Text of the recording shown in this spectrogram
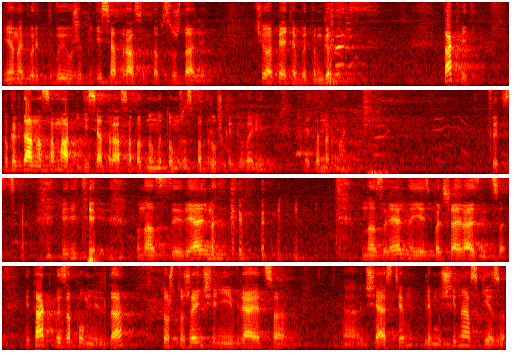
и она говорит, вы уже 50 раз это обсуждали, что опять об этом говорить? Так ведь? Но когда она сама 50 раз об одном и том же с подружкой говорит, это нормально. То есть, видите, у нас реально у нас реально есть большая разница. Итак, вы запомнили, да? То, что женщине является э, счастьем, для мужчины аскеза.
